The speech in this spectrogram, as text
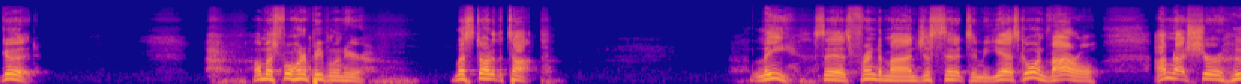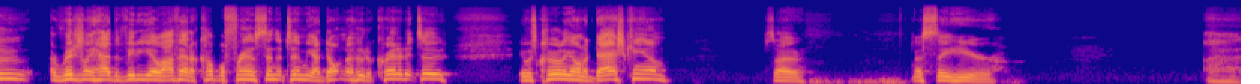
Good. Almost 400 people in here. Let's start at the top. Lee says, friend of mine just sent it to me. Yeah, it's going viral. I'm not sure who originally had the video. I've had a couple friends send it to me. I don't know who to credit it to. It was clearly on a dash cam. So let's see here. Uh,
